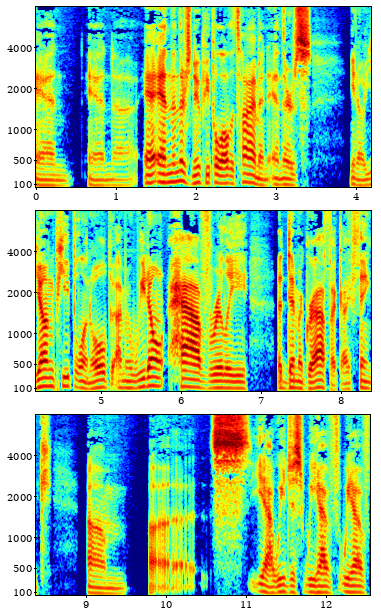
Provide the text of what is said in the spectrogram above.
and and, uh, and and then there's new people all the time, and and there's you know young people and old. I mean, we don't have really a demographic. I think. Um, uh, yeah, we just we have we have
